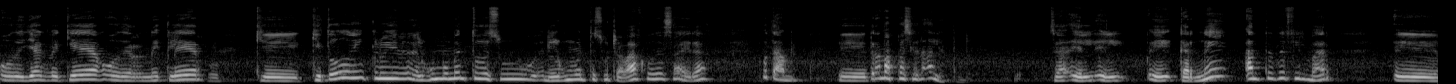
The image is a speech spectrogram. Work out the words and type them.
o, de Jacques Becker. o de René Clair mm. que, que todos incluyen en algún momento de su en algún momento de su trabajo de esa era puta, eh, dramas pasionales o sea el, el eh, Carnet antes de filmar eh,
